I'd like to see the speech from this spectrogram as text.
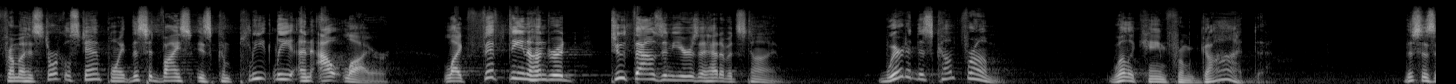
from a historical standpoint, this advice is completely an outlier, like 1,500, 2,000 years ahead of its time. Where did this come from? Well, it came from God. This is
